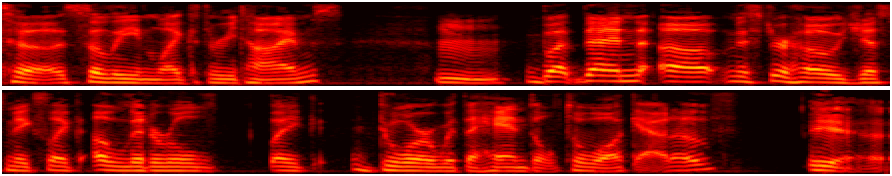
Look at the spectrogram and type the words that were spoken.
to Selim like three times. Hmm. But then uh, Mr. Ho just makes like a literal like door with a handle to walk out of. Yeah.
